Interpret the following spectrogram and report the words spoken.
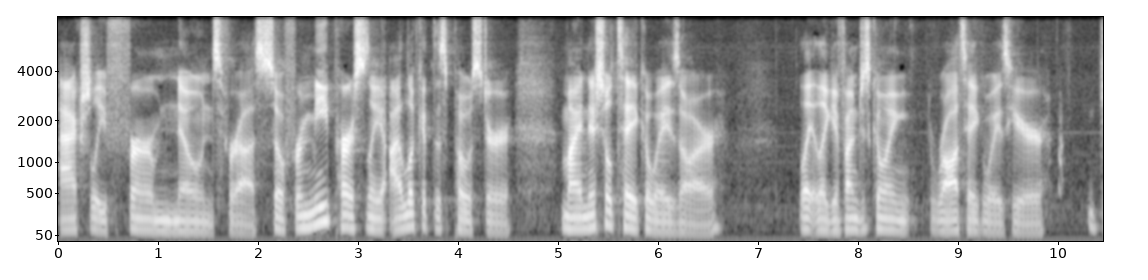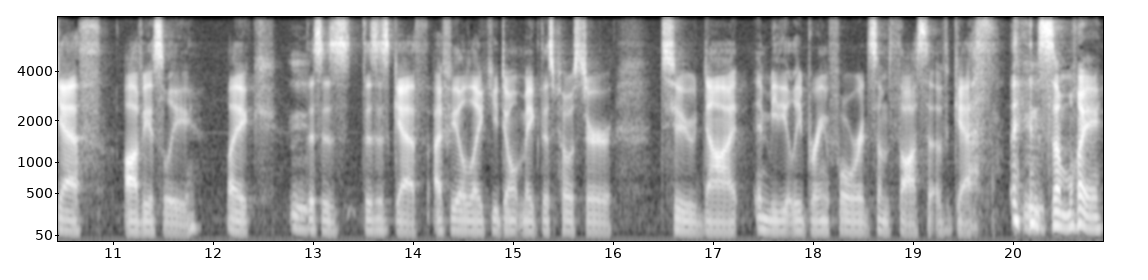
actually firm knowns for us. So for me personally, I look at this poster, my initial takeaways are like like if I'm just going raw takeaways here, Geth obviously like mm. this is this is Geth. I feel like you don't make this poster to not immediately bring forward some thoughts of Geth mm. in some way.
